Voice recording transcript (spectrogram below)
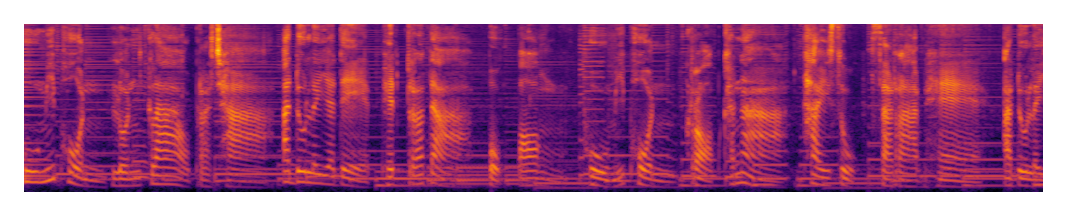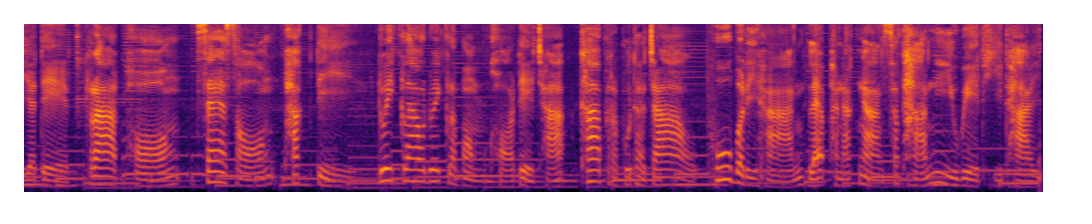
ภูมิพล ล้นเกล้าประชา อดุลยเดชเพชรดา ปกป้อง ภูมิพล กรอบขนา ไทยสุข สรานแฮ อดุลยเดชราชพ้อง แซ่สอง พักดี ด้วยเกล้าวด้วยกระหม่อมขอเดชะ ข้าพระพุทธเจ้า ผู้บริหารและพนักงานสถานีเวทีไทย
